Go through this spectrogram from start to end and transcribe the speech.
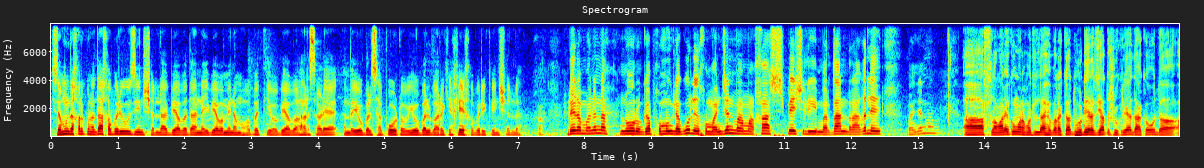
چې زمونږ د خلکو نه دا خبرې وځي انشاءالله بیا به دا نه بیا به مینه محبت او بیا به هر سړی د یو بل سپورټ او یو بل باره کې ښې خبرې کوي انشاءالله ډېره مننه نور ګپ خو مونږ لګولې خو منجن ماما خاص سپیشلی مردان راغلی منجن ماما السلام علیکم ورحمت الله وبرکاته ډیر زیات شکریا دا کو د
